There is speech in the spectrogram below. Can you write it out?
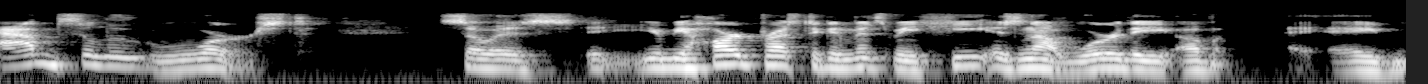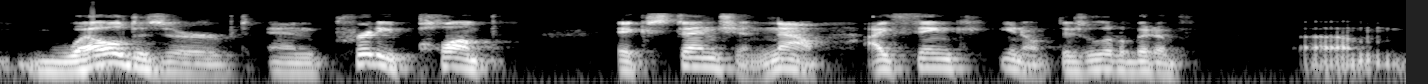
absolute worst. So is you'd be hard pressed to convince me he is not worthy of a well deserved and pretty plump extension. Now, I think you know there's a little bit of um,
